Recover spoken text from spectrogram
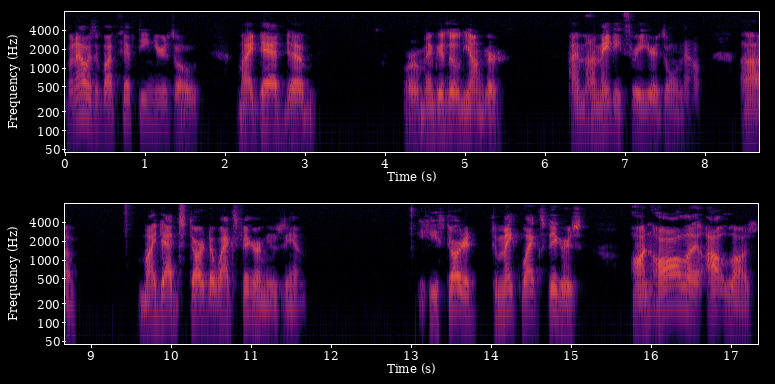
When I was about 15 years old, my dad, uh, or maybe a little younger, I'm, I'm 83 years old now, uh, my dad started a wax figure museum. He started to make wax figures on all the outlaws.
